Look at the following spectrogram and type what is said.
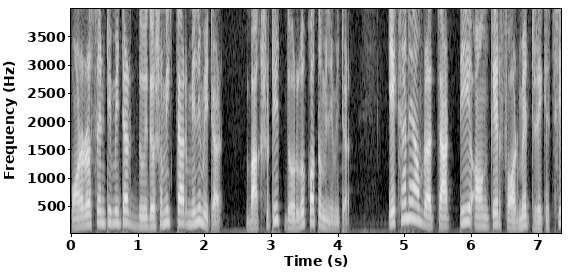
পনেরো সেন্টিমিটার, দুই দশমিক চার মিলিমিটার। বাক্সটির দৈর্ঘ্য কত মিলিমিটার? এখানে আমরা চারটি অঙ্কের ফরম্যাট রেখেছি।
